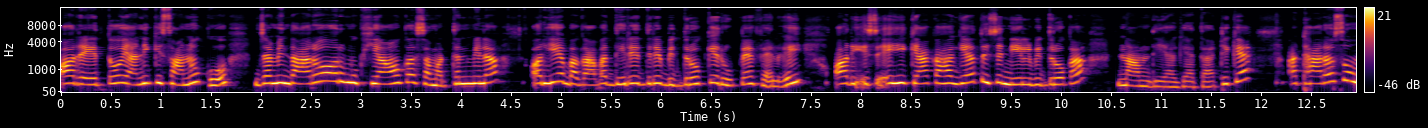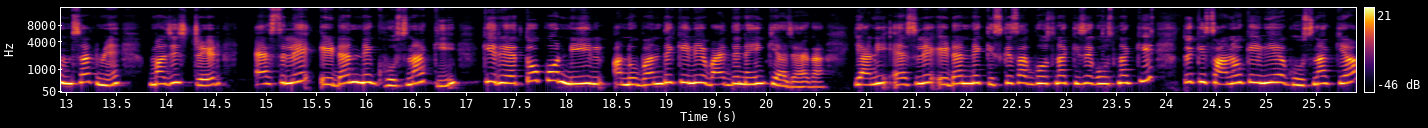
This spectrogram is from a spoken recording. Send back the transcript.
और रेतों यानी किसानों को जमींदारों और मुखियाओं का समर्थन मिला और ये बगावत धीरे धीरे विद्रोह के रूप में फैल गई और इसे ही क्या कहा गया? तो इसे नील विद्रोह का नाम दिया गया था, ठीक है? अठारह में मजिस्ट्रेट एसले एडन ने घोषणा की कि रेतों को नील अनुबंध के लिए बाध्य नहीं किया जाएगा। यानी एसले एडन ने किसके साथ घोषणा, किसे घोषणा की? तो किसानों के लिए घोषणा किया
